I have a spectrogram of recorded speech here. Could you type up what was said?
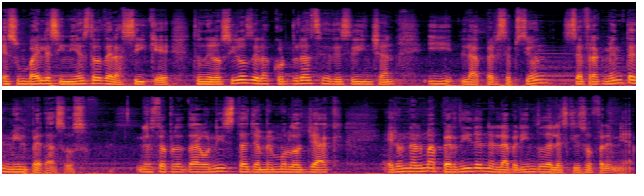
Es un baile siniestro de la psique, donde los hilos de la cordura se deslinchan y la percepción se fragmenta en mil pedazos. Nuestro protagonista, llamémoslo Jack, era un alma perdida en el laberinto de la esquizofrenia.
